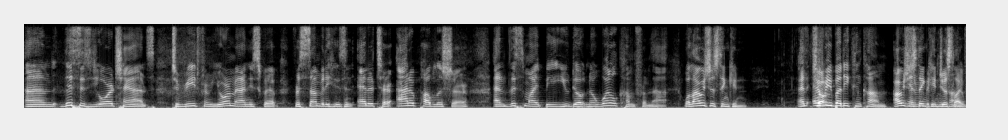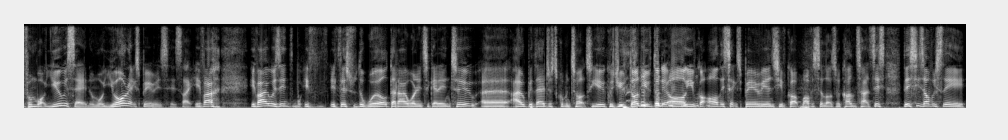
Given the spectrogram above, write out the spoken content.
And this is your chance to read from your manuscript for somebody who's an editor at a publisher, and this might be you don't know what'll come from that. Well, I was just thinking. And So- everybody can come. I was just Everybody thinking, just come. like from what you were saying and what your experience is. Like, if I, if I was in, if if this was the world that I wanted to get into, uh, I would be there just to come and talk to you because you've done, you've done it all. You've got all this experience. You've got obviously lots of contacts. This, this is obviously,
